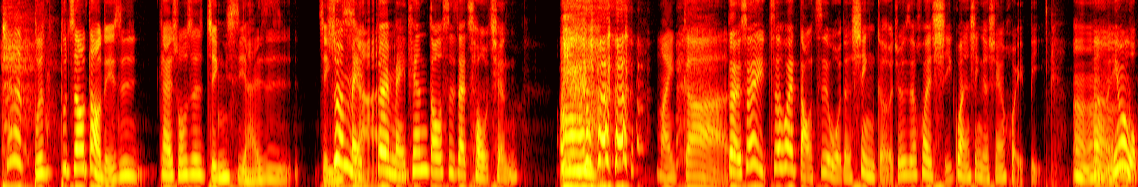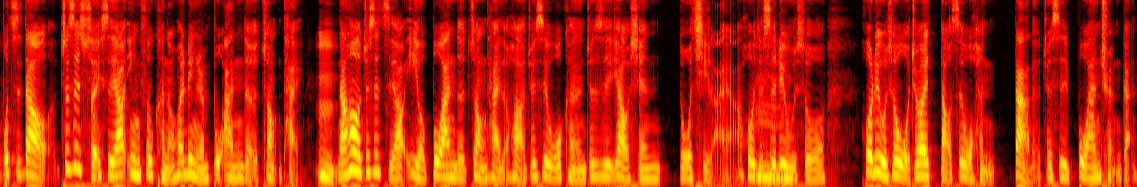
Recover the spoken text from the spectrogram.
真的不不知道到底是该说是惊喜还是惊吓，就每对每天都是在抽签。Oh my god！对，所以这会导致我的性格就是会习惯性的先回避。嗯嗯，嗯，因为我不知道，就是随时要应付可能会令人不安的状态。嗯，然后就是只要一有不安的状态的话，就是我可能就是要先躲起来啊，或者是例如说，嗯、或例如说，我就会导致我很。大的就是不安全感，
